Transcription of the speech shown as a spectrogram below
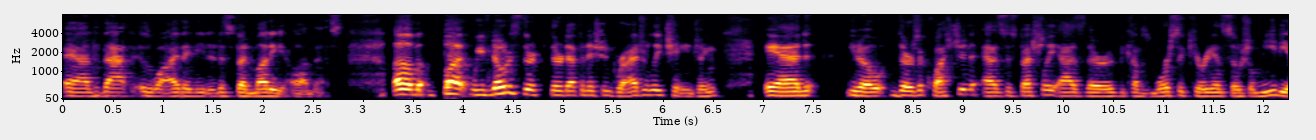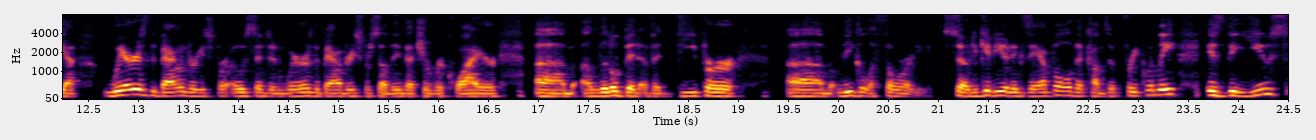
And that is why they needed to spend money on this. Um, but we've noticed their, their definition gradually changing. And you know, there's a question as especially as there becomes more security on social media, where is the boundaries for OSINT and where are the boundaries for something that should require um, a little bit of a deeper um, legal authority. So to give you an example that comes up frequently is the use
